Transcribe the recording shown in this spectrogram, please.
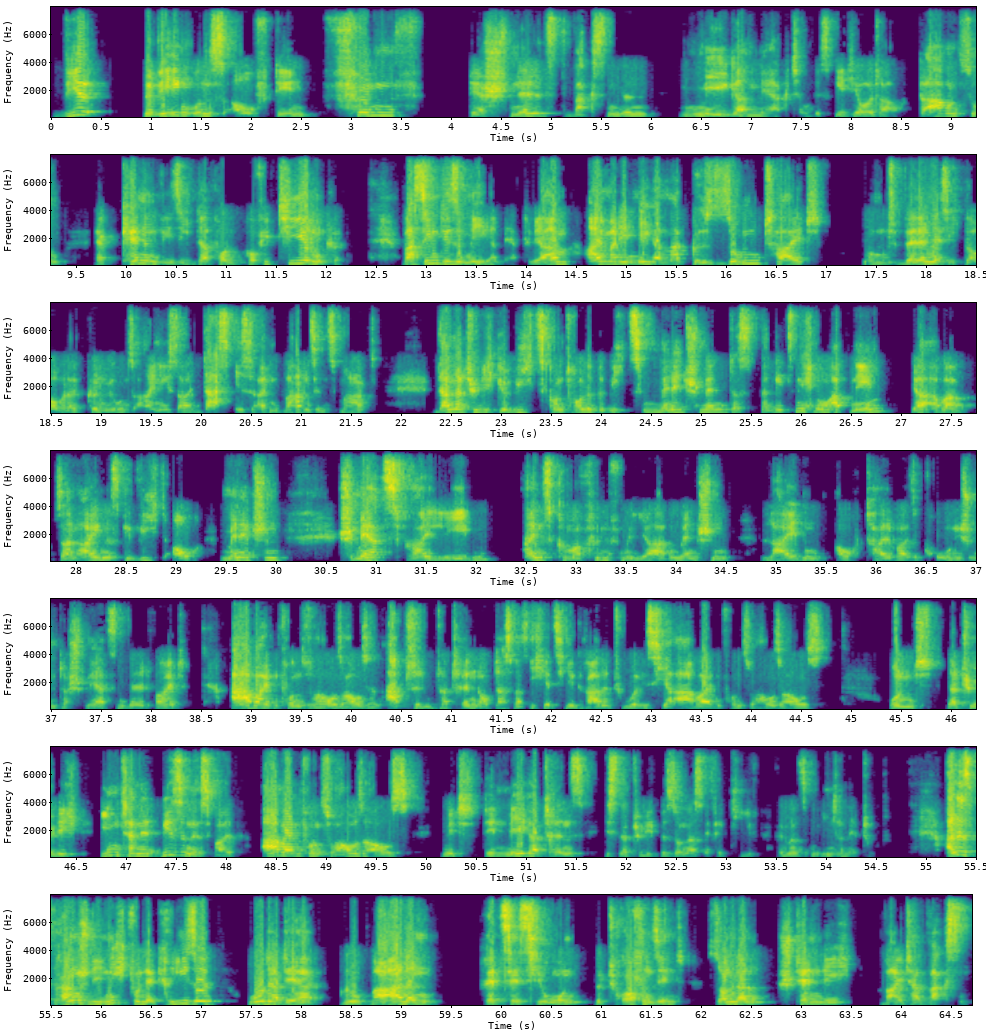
Wir bewegen uns auf den fünf der schnellst wachsenden Megamärkte. Und es geht hier heute auch darum zu erkennen, wie sie davon profitieren können. Was sind diese Megamärkte? Wir haben einmal den Megamarkt Gesundheit und Wellness. Ich glaube, da können wir uns einig sein, das ist ein Wahnsinnsmarkt. Dann natürlich Gewichtskontrolle, Gewichtsmanagement. Das, da geht es nicht nur um Abnehmen, ja, aber sein eigenes Gewicht auch managen. Schmerzfrei leben. 1,5 Milliarden Menschen leiden auch teilweise chronisch unter Schmerzen weltweit. Arbeiten von zu Hause aus, ein absoluter Trend. Auch das, was ich jetzt hier gerade tue, ist hier Arbeiten von zu Hause aus. Und natürlich Internet-Business, weil Arbeiten von zu Hause aus mit den Megatrends ist natürlich besonders effektiv, wenn man es im Internet tut. Alles Branchen, die nicht von der Krise oder der globalen Rezession betroffen sind, sondern ständig weiter wachsen.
